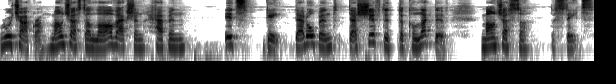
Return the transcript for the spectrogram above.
root chakra, Mount Shasta, law of action happened. Its gate that opened, that shifted the collective, Mount Shasta, the states.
